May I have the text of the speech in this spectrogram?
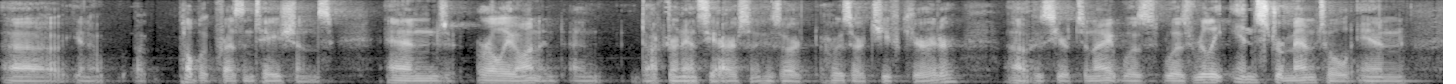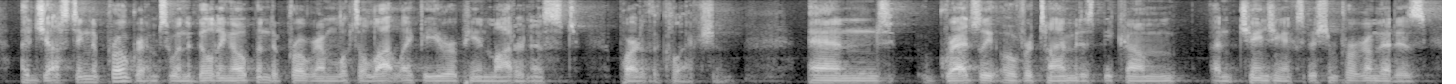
uh, you know, uh, public presentations. And early on, and, and Dr. Nancy Ireson, who's our, who's our chief curator, uh, who's here tonight, was, was really instrumental in adjusting the program. So when the building opened, the program looked a lot like the European modernist part of the collection. And gradually over time, it has become a changing exhibition program that is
